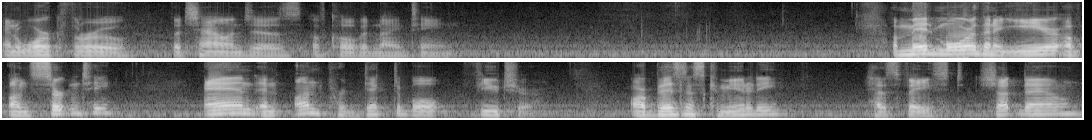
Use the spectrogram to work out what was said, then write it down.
and work through the challenges of COVID 19. Amid more than a year of uncertainty and an unpredictable future. Our business community has faced shutdown,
